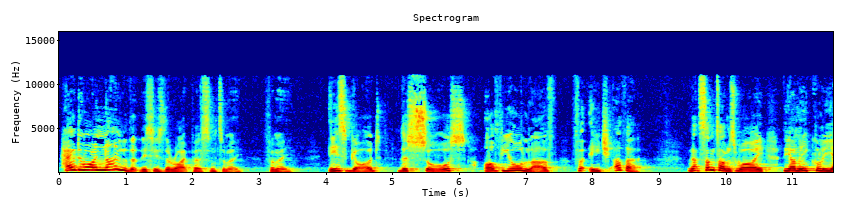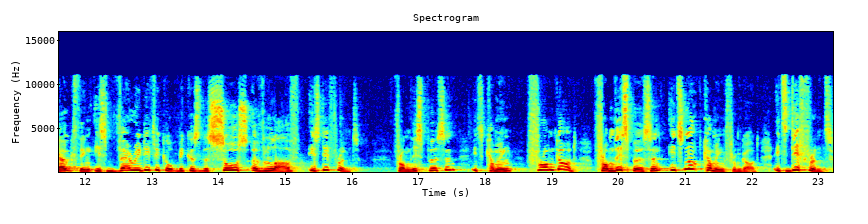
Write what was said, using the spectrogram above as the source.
How do I know that this is the right person to me, for me? Is God the source of your love for each other? And that's sometimes why the unequally yoked thing is very difficult because the source of love is different. From this person, it's coming from God. From this person, it's not coming from God, it's different.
